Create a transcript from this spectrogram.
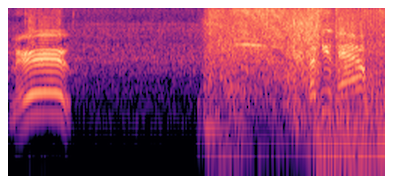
Moo! Fuck you, cow!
